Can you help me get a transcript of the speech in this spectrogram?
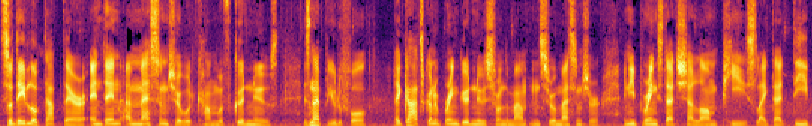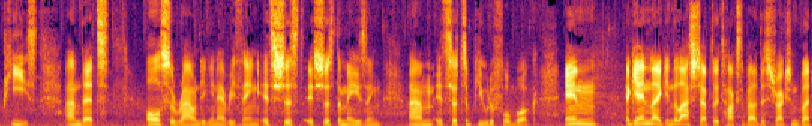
So they looked up there and then a messenger would come with good news. Isn't that beautiful like God's going to bring good news from the mountains through a messenger and he brings that shalom peace like that deep peace and that's all surrounding and everything. It's just it's just amazing. Um, it's such a beautiful book. And again like in the last chapter it talks about destruction but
